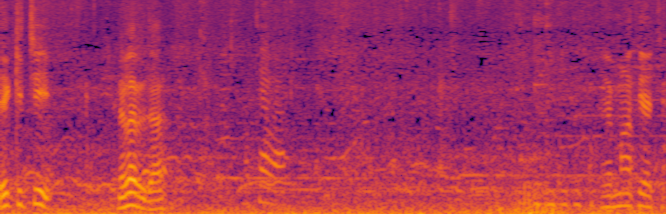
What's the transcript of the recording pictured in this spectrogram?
ஏ கிச்சி. நல்லா இருக்குதா மாற்றியாச்சு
